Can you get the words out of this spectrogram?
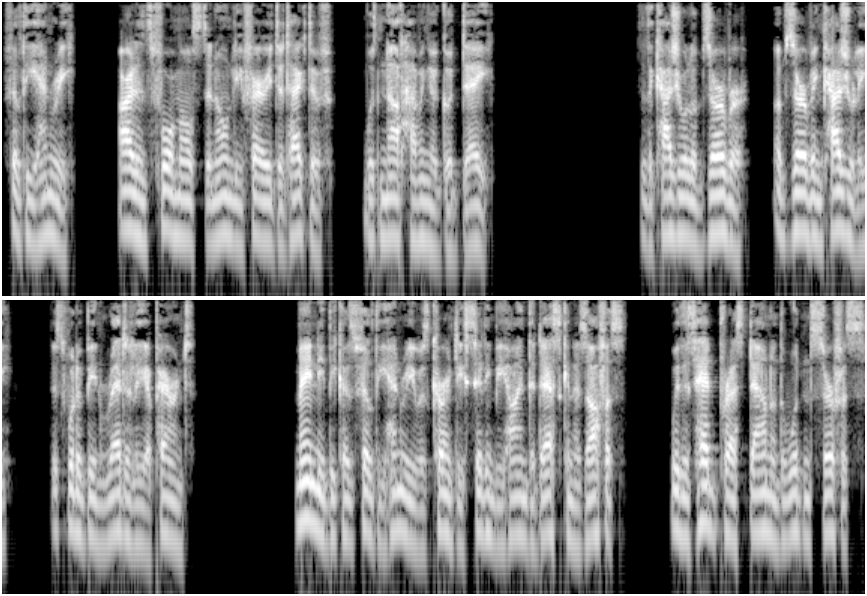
Filthy Henry, Ireland's foremost and only fairy detective, was not having a good day. To the casual observer, observing casually, this would have been readily apparent. Mainly because Filthy Henry was currently sitting behind the desk in his office, with his head pressed down on the wooden surface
